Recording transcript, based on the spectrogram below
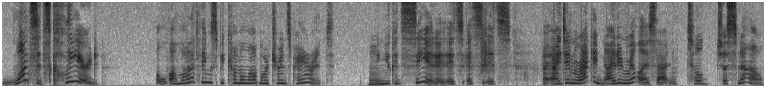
once it's cleared a, a lot of things become a lot more transparent. And you could see it, it it's it's it's I, I didn't recognize i didn't realize that until just now.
